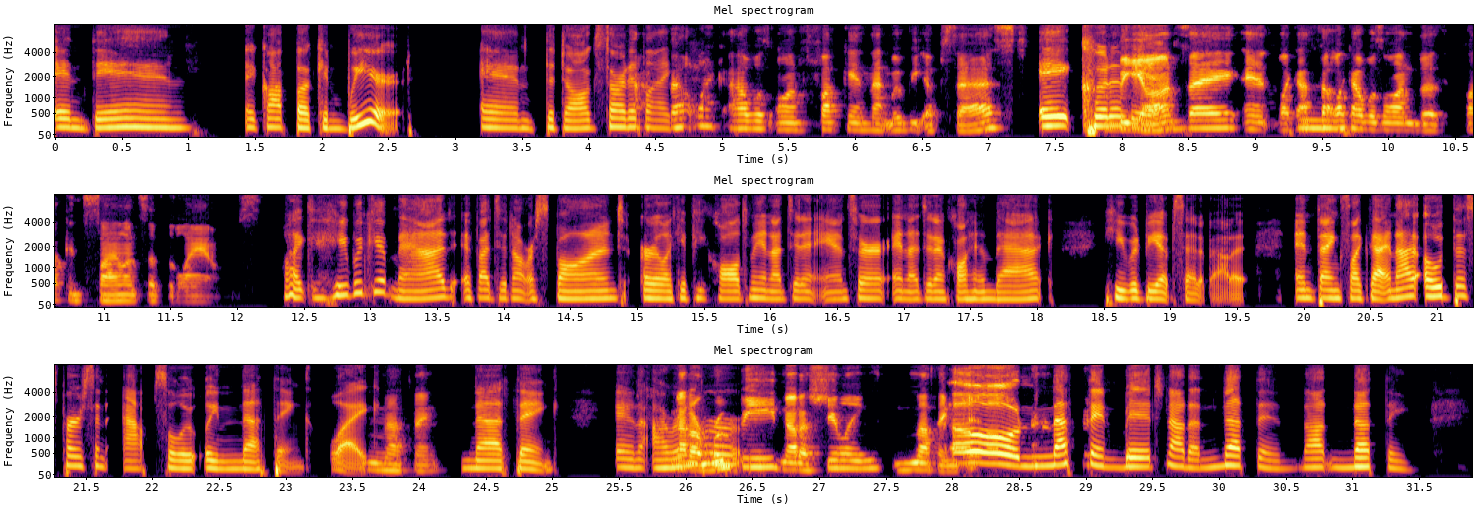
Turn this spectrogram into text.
And then it got fucking weird. And the dog started I like felt like I was on fucking that movie Obsessed. it could have been. Beyonce, and like I felt like I was on the fucking Silence of the Lambs. Like he would get mad if I did not respond or like if he called me and I didn't answer and I didn't call him back, he would be upset about it and things like that. And I owed this person absolutely nothing, like Nothing. nothing. And I Not a rupee, not a shilling, nothing. oh, nothing, bitch, not a nothing, not nothing.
